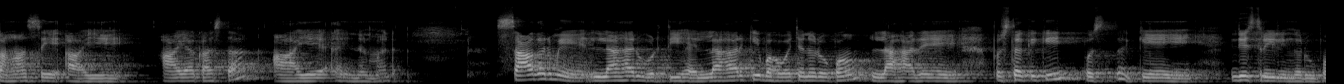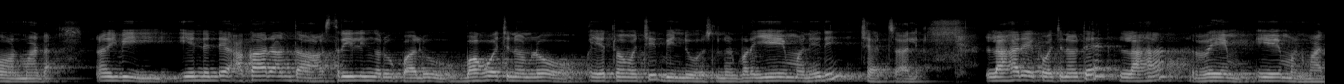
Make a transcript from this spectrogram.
కహాసే ఆయే ఆయా కాస్త ఆయే అయిందనమాట सागर में लहर उड़ती है लहर की बहुवचन రూపం లహరే పుస్తకకి పుస్తకే ఇది స్త్రీలింగ రూపం అన్నమాట ఇవి ఏంటంటే అకారాంత స్త్రీలింగ రూపాలు బహువచనంలో ఏత్వం వచ్చి బిందు వస్తుంది అనమాట. ఏం అనేది చేర్చాలి. లహర్ ఏకవచనం అయితే లహ రేం ఏం అనమాట.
